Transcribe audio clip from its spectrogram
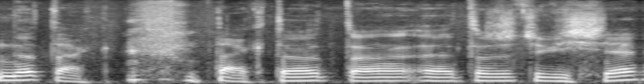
No tak, tak, to, to, e, to rzeczywiście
